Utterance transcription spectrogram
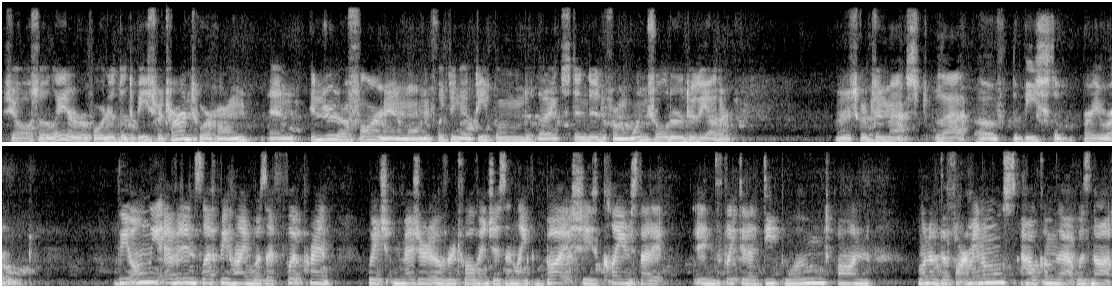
She also later reported that the beast returned to her home and injured a farm animal, inflicting a deep wound that extended from one shoulder to the other. The description matched that of the beast of Bray Road. The only evidence left behind was a footprint which measured over 12 inches in length, but she claims that it inflicted a deep wound on one of the farm animals. How come that was not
